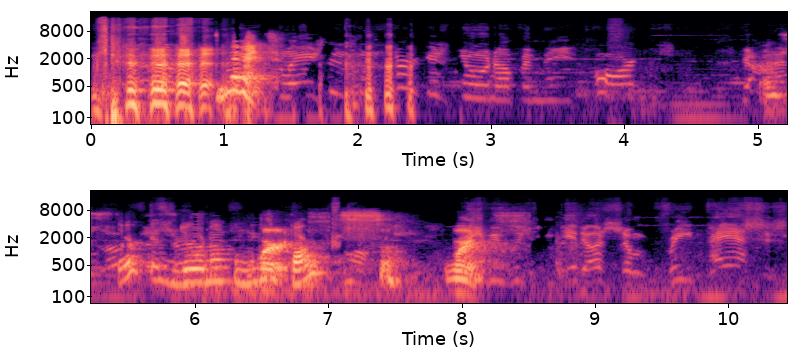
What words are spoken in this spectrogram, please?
Damn it. And circus doing up in these Work. parts. words. Maybe we can get us some free passes.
